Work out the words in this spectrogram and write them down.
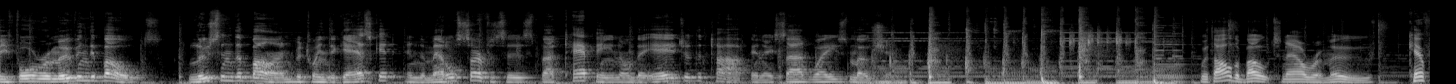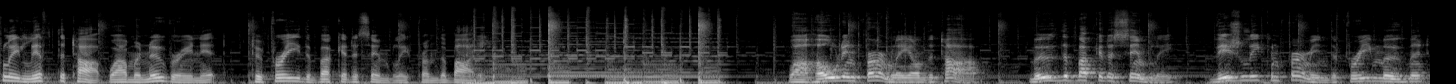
Before removing the bolts, loosen the bond between the gasket and the metal surfaces by tapping on the edge of the top in a sideways motion. With all the bolts now removed, carefully lift the top while maneuvering it to free the bucket assembly from the body. While holding firmly on the top, move the bucket assembly visually confirming the free movement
